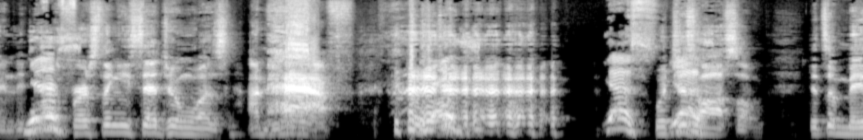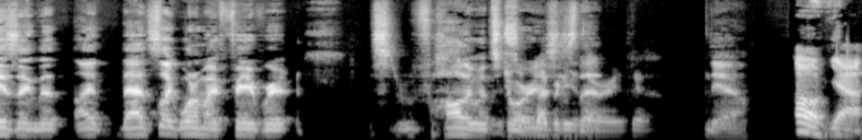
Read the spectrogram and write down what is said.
and the first thing he said to him was, "I'm half," yes, which yes. is awesome. It's amazing that I, that's like one of my favorite s- Hollywood stories. Celebrity is that- stories. Yeah. yeah, Oh yeah,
